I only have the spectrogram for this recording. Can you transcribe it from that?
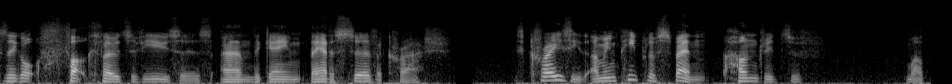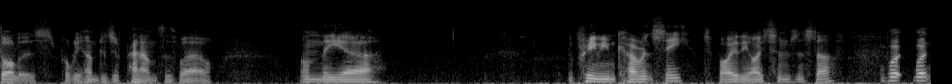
Because they got fuckloads of users and the game they had a server crash. It's crazy. I mean, people have spent hundreds of well dollars, probably hundreds of pounds as well, on the uh, the premium currency to buy the items and stuff. What what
